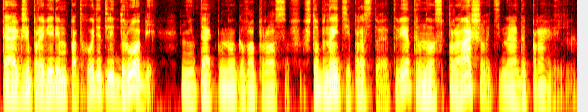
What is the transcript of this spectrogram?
Также проверим, подходят ли дроби. Не так много вопросов, чтобы найти простой ответ, но спрашивать надо правильно.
